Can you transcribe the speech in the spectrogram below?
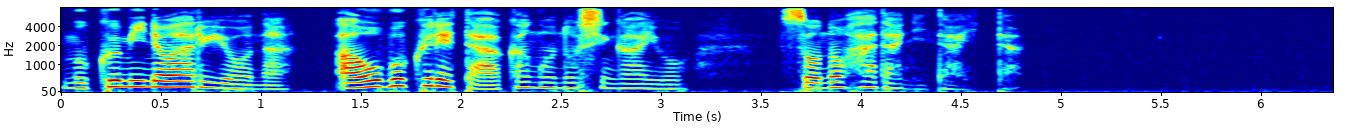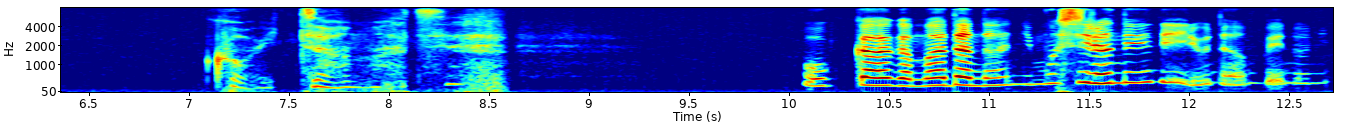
むくみのあるような青ぶくれた赤子の死骸をその肌に抱いた。こいつはまずおっかあがまだ何も知らねえでいるなんべのに。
